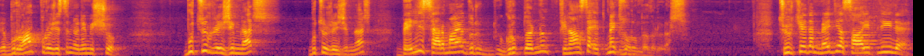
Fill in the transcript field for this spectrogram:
Ve bu rant projesinin önemi şu. Bu tür rejimler, bu tür rejimler belli sermaye gruplarının finanse etmek zorundadırlar. Türkiye'de medya sahipliğiyle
